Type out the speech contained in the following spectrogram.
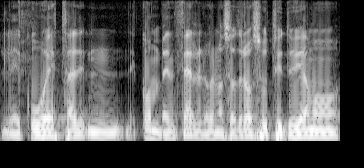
le cuesta mm, convencerlo. Nosotros sustituíamos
